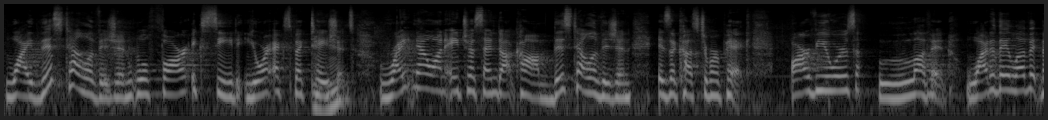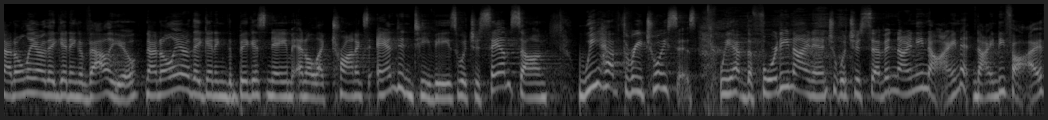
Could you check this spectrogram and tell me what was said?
why this television will far exceed your expectations. Right now on hsn.com, this television is a customer pick. Our viewers love it. Why do they love it? Not only are they getting a value, not only are they getting the biggest name in electronics and in TVs, which is Samsung, we have three choices. We have the 49 inch, which is $799.95.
